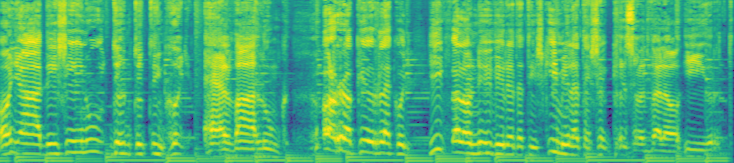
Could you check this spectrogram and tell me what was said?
anyád és én úgy döntöttünk, hogy elválunk. Arra kérlek, hogy hívd fel a nővéredet és kíméletesen közöld vele a hírt.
